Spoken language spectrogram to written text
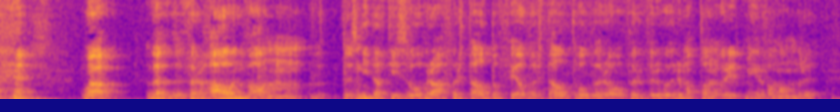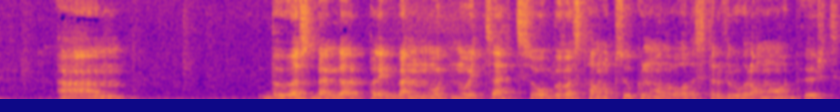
Maar de, de verhalen van... Het is niet dat hij zo graag vertelt of veel vertelt over, over vroeger, maar dan hoor je het meer van anderen. Ehm, bewust ben ik daar... Allee, ik ben nooit, nooit echt zo bewust gaan opzoeken wat, wat is er vroeger allemaal gebeurd.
